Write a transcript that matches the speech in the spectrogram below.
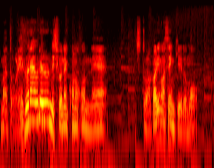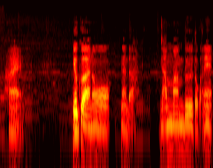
まあ、どれぐらい売れるんでしょうね、この本ね。ちょっとわかりませんけれども。はい。よくあの、なんだ、何万部とかね、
